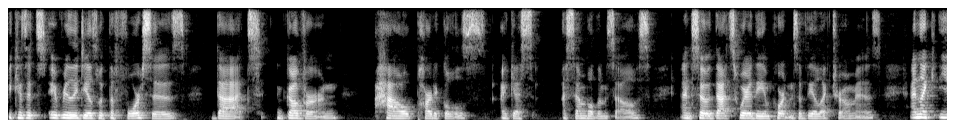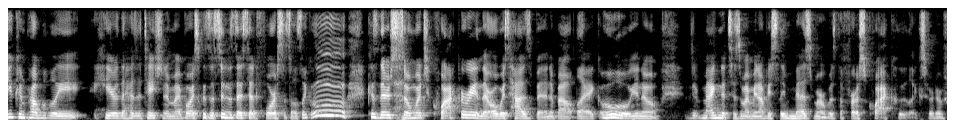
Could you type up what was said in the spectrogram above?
because it's it really deals with the forces that govern how particles i guess assemble themselves and so that's where the importance of the electrome is and like you can probably hear the hesitation in my voice because as soon as I said forces, I was like, oh, because there's so much quackery and there always has been about like, oh, you know, magnetism. I mean, obviously Mesmer was the first quack who like sort of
